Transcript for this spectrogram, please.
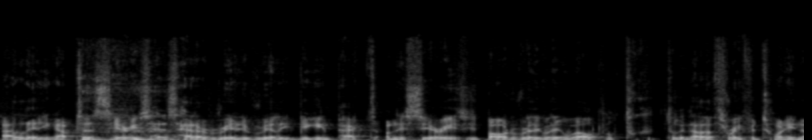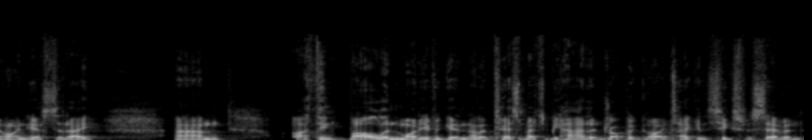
uh, leading up to the series has had a really, really big impact on this series. He's bowled really, really well. Took, took another three for 29 yesterday. Um, I think Boland might even get another test match. It'd be hard to drop a guy taking six for seven,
